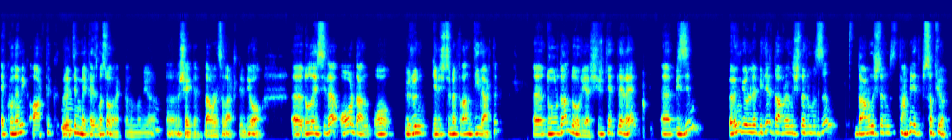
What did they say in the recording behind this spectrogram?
ekonomik artık Hı. üretim mekanizması olarak tanımlanıyor e, şeyde davranışsal artık dediği o. E, Dolayısıyla oradan o ürün geliştirme falan değil artık. E, Doğrudan doğruya şirketlere bizim öngörülebilir davranışlarımızın davranışlarımızı tahmin edip satıyor.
